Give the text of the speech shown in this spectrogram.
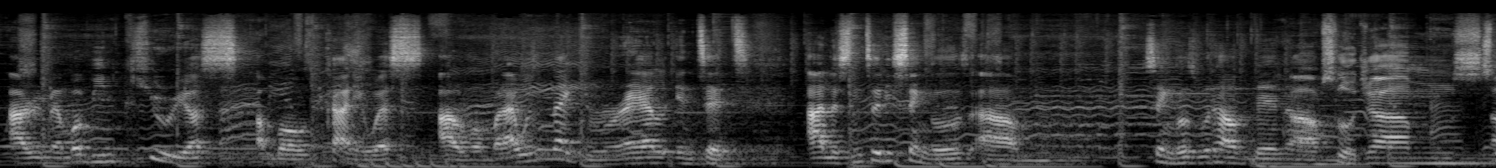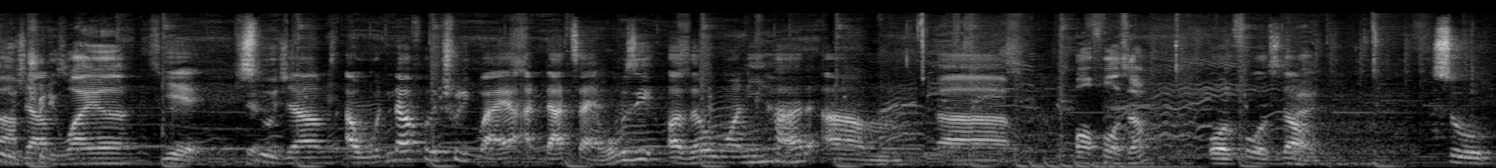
I remember being curious about Kanye West's album, but I wasn't like real into it. I listened to the singles. Um, singles would have been um, slow jams, Slow um, jams. Wire. yeah, slow jams. I wouldn't have heard Through the Wire at that time. What was the other one he had? Um, Uh, all falls down. All Falls Down. Right. So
